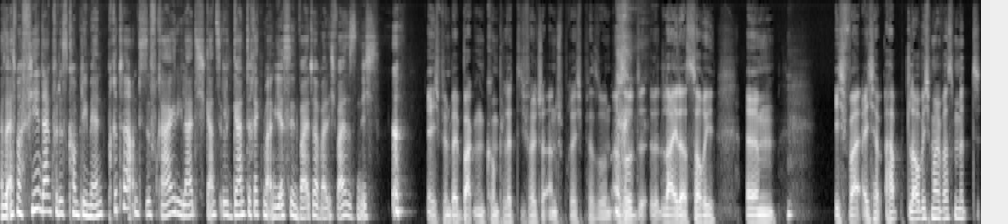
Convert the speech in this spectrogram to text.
Also erstmal vielen Dank für das Kompliment, Britta. Und diese Frage, die leite ich ganz elegant direkt mal an Jessin weiter, weil ich weiß es nicht. Ich bin bei Backen komplett die falsche Ansprechperson. Also leider, sorry. Ähm, ich war, ich habe, hab, glaube ich, mal was mit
